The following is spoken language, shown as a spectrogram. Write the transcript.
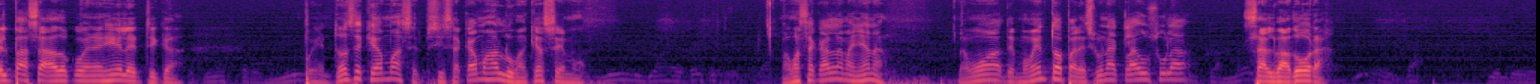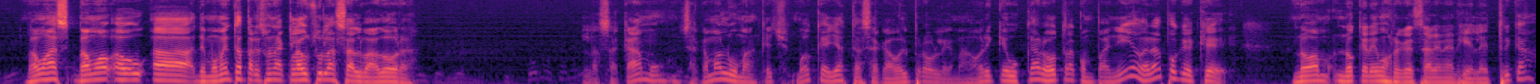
del pasado con energía eléctrica. Pues entonces, ¿qué vamos a hacer? Si sacamos a Luma, ¿qué hacemos? Vamos a sacarla mañana. Vamos a- de momento apareció una cláusula salvadora. Vamos a, vamos a, de momento aparece una cláusula salvadora. La sacamos, sacamos a Luma. que Ok, ya está, se acabó el problema. Ahora hay que buscar otra compañía, ¿verdad? Porque es que no, no queremos regresar a energía eléctrica.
